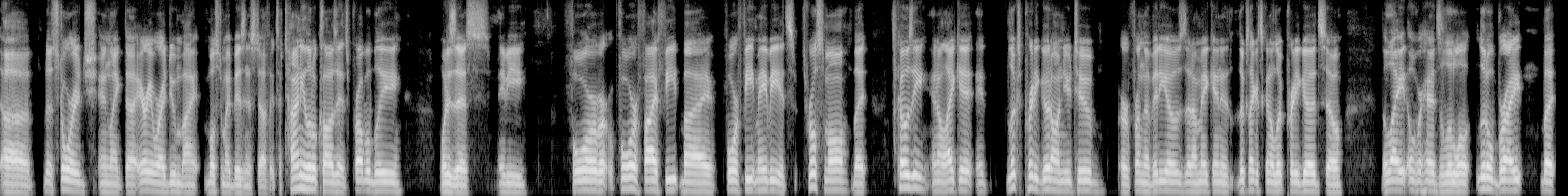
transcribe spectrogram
uh the storage and like the area where I do my most of my business stuff. It's a tiny little closet. It's probably what is this? Maybe four four or five feet by four feet, maybe. It's it's real small, but it's cozy and I like it. It looks pretty good on YouTube or from the videos that I'm making. It looks like it's gonna look pretty good. So the light overhead's a little little bright, but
